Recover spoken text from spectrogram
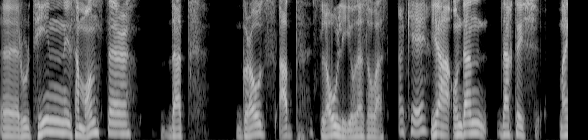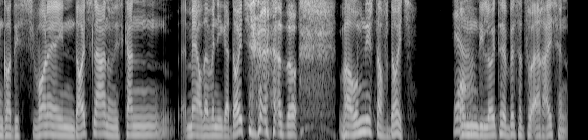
äh, Routine is a monster that grows up slowly oder sowas. Okay. Ja, und dann dachte ich, mein Gott, ich wohne in Deutschland und ich kann mehr oder weniger Deutsch. also warum nicht auf Deutsch? Ja. Um die Leute besser zu erreichen.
